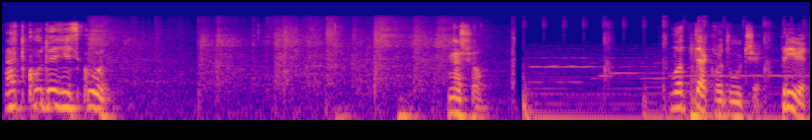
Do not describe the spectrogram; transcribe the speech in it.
Откуда здесь код? Нашел. Вот так вот лучше. Привет,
